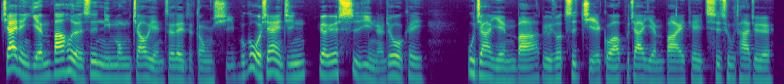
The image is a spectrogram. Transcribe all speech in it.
加一点盐巴或者是柠檬椒盐这类的东西。不过我现在已经越来越适应了，就我可以不加盐巴，比如说吃节瓜不加盐巴，也可以吃出它觉得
